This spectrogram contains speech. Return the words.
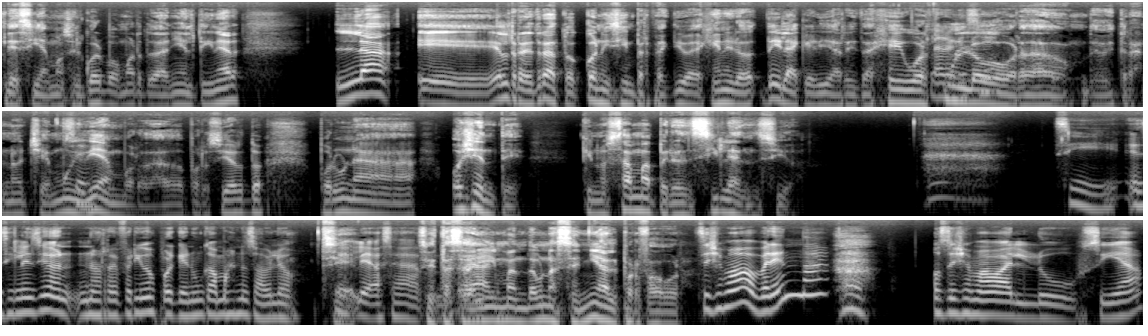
decíamos el cuerpo muerto de Daniel Tiner. La, eh, el retrato con y sin perspectiva de género de la querida Rita Hayworth, Claro un logo sí. bordado de hoy tras noche, muy Sí. bien bordado, por cierto, por una oyente que nos ama pero en silencio. Sí, en silencio nos referimos porque nunca más nos habló. Sí. Eh, o sea, si estás real. ahí, manda una señal, por favor. ¿Se llamaba Brenda? ¿O se llamaba Lucía?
